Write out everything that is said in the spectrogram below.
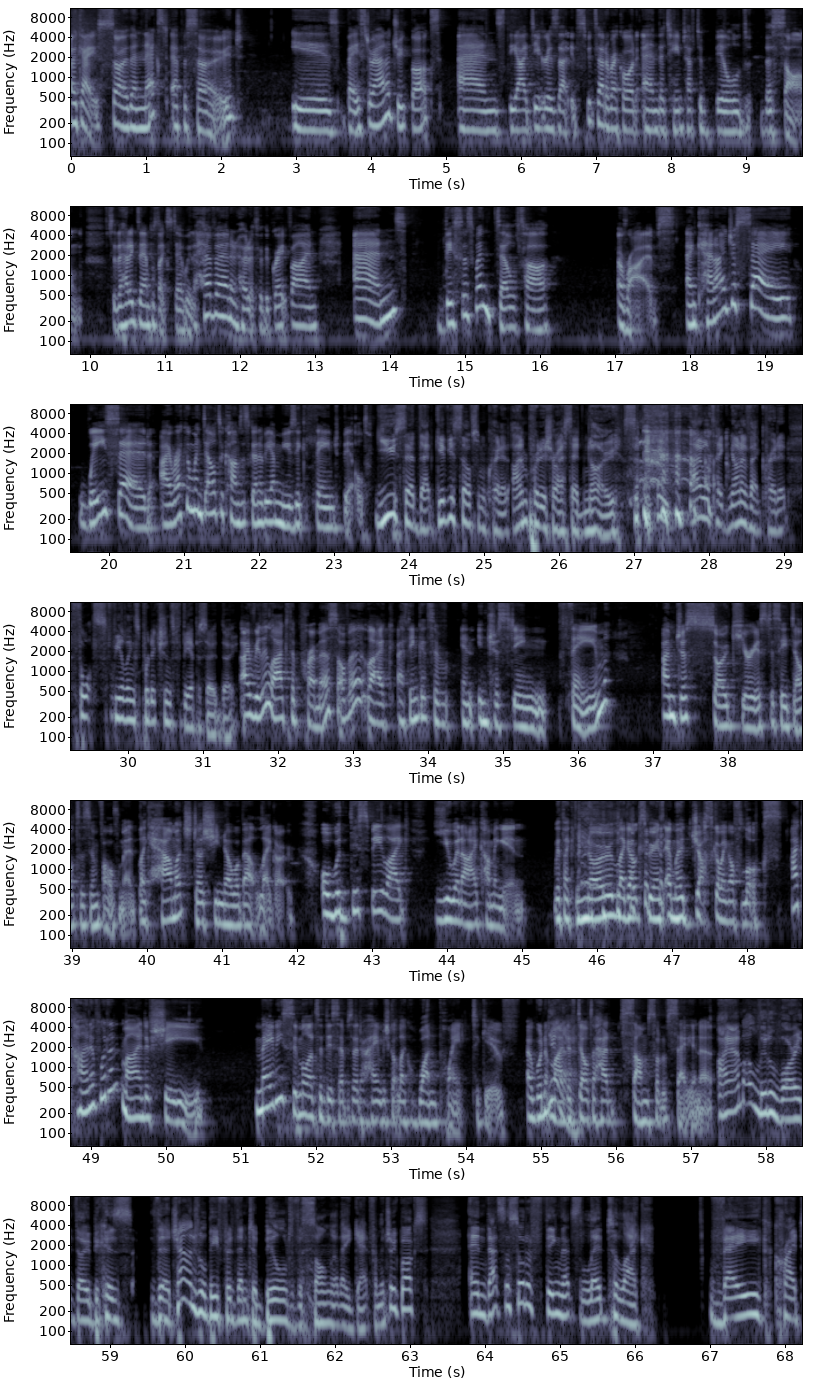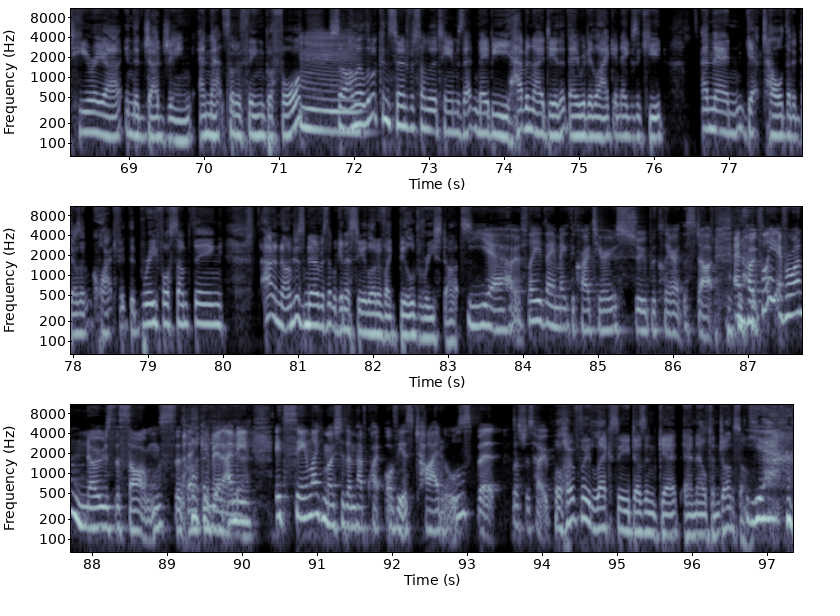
Okay, so the next episode is based around a jukebox. And the idea is that it spits out a record and the teams have to build the song. So they had examples like Stairway to Heaven and Heard It Through the Grapevine. And this is when Delta arrives. And can I just say, we said, I reckon when Delta comes, it's going to be a music themed build. You said that. Give yourself some credit. I'm pretty sure I said no. So I will take none of that credit. Thoughts, feelings, predictions for the episode, though? I really like the premise of it. Like, I think it's a, an interesting theme. I'm just so curious to see Delta's involvement. Like, how much does she know about Lego? Or would this be like you and I coming in? With like no Lego experience and we're just going off looks. I kind of wouldn't mind if she maybe similar to this episode, Hamish got like one point to give. I wouldn't yeah. mind if Delta had some sort of say in it. I am a little worried though, because the challenge will be for them to build the song that they get from the jukebox. And that's the sort of thing that's led to like vague criteria in the judging and that sort of thing before. Mm. So I'm a little concerned for some of the teams that maybe have an idea that they really like and execute and then get told that it doesn't quite fit the brief or something. I don't know. I'm just nervous that we're going to see a lot of like build restarts. Yeah, hopefully they make the criteria super clear at the start. And hopefully everyone knows the songs that they're given. yeah, I yeah. mean, it seemed like most of them have quite obvious titles, but let's just hope. Well, hopefully Lexi doesn't get an Elton John song. Yeah.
